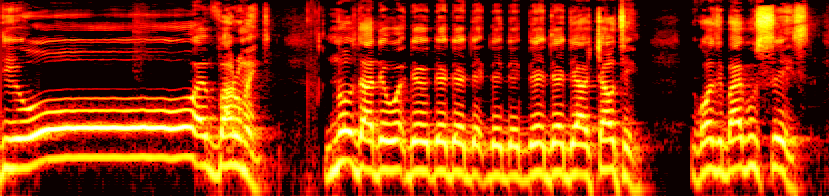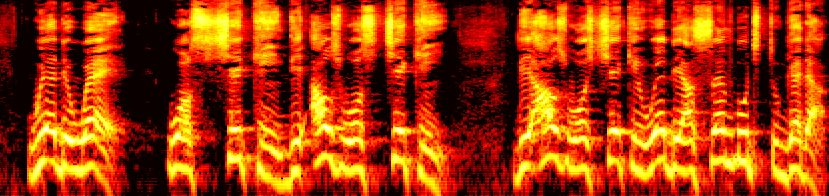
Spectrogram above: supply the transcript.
the whole environment knows that they, they, they, they, they, they, they, they are shouting. Because the Bible says, where they were was shaking, the house was shaking. The house was shaking where they assembled together.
